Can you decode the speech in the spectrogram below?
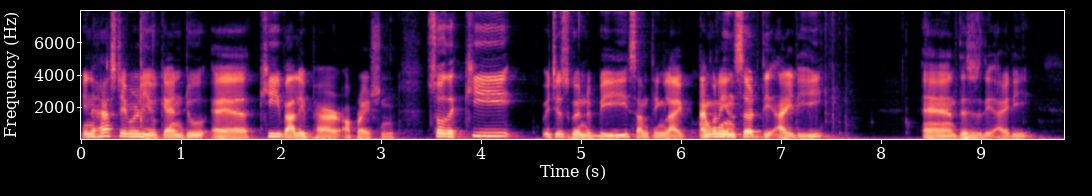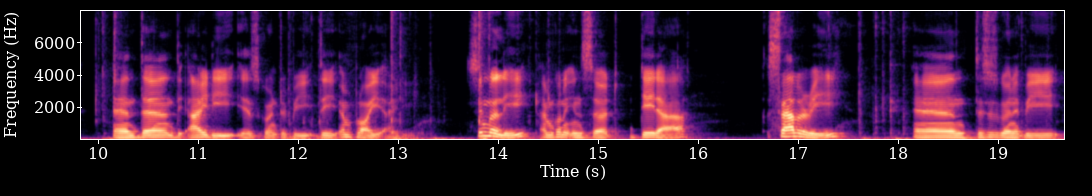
in hash table you can do a key value pair operation. So the key which is going to be something like i'm going to insert the id and this is the id and then the ID is going to be the employee ID. Similarly, I'm going to insert data salary and this is going to be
